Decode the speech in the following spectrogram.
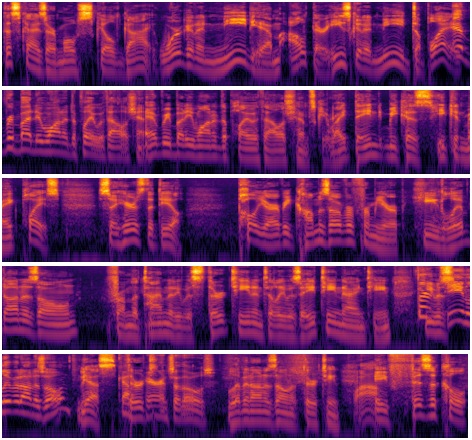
"This guy's our most skilled guy. We're going to need him out there. He's going to need to play." Everybody wanted to play with Alishan. Everybody wanted to play with Ales Hemsky, right? They because he can make plays. So here's the deal: Puljärvi comes over from Europe. He lived on his own from the time that he was 13 until he was 18, 19. He was living on his own. Yes, What kind of 13. parents are those? living on his own at 13. Wow. A physical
